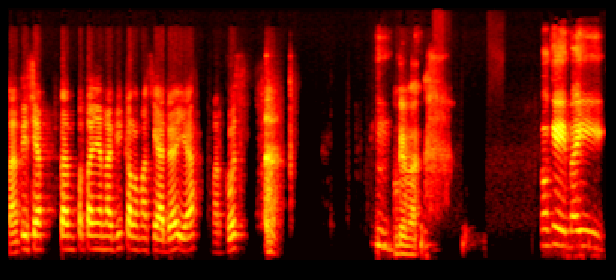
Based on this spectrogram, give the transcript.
Nanti siapkan pertanyaan lagi kalau masih ada ya, Markus. Oke, Pak. Oke, baik.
